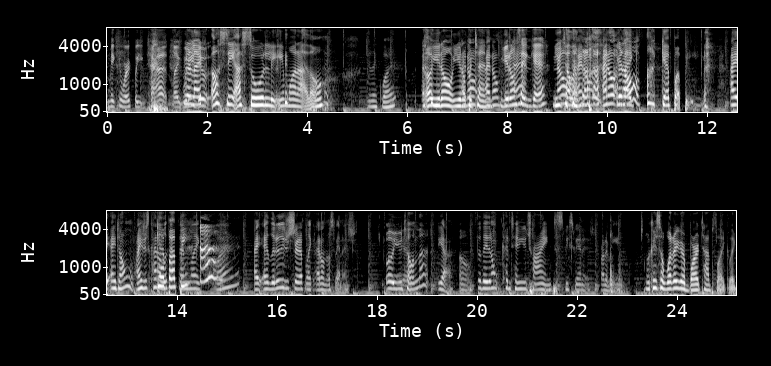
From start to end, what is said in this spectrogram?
make it work, but you can't. Like, what You're do like, you do? oh, sí, azul y morado. You're like, what? oh, you don't, you I don't, pretend. I don't. You don't say pretend. que? You no, tell 'em. I don't. I don't. You're no. like, ah, que papi. I, I don't. I just kind Que of look at papi? them like, what? I, I literally just straight up like, I don't know Spanish. Oh, you Yeah. tell him that? Yeah. Oh. So they don't continue trying to speak Spanish in front of me. Okay, so what are your bar tabs like? Like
